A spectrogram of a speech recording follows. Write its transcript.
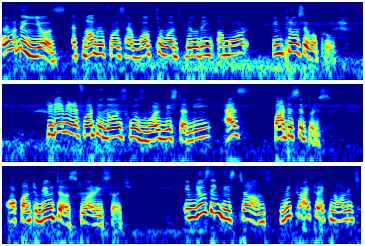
Over the years, ethnographers have worked towards building a more inclusive approach. Today we refer to those whose words we study as participants or contributors to our research. In using these terms, we try to acknowledge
